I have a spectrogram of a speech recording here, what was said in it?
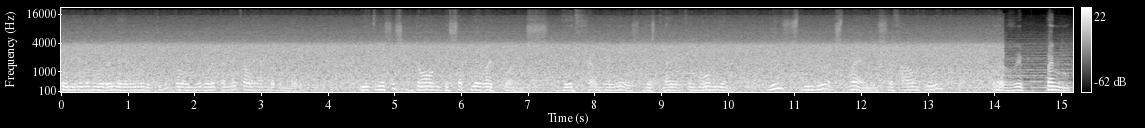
തൊലികളും ഓരോ ലെയറുകളെടുത്ത് കളയുന്നത് പോലെ തന്നെ കളയേണ്ടതുണ്ട് weaknesses don't disappear at points they have layers just like an onion these video explains how to repent,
